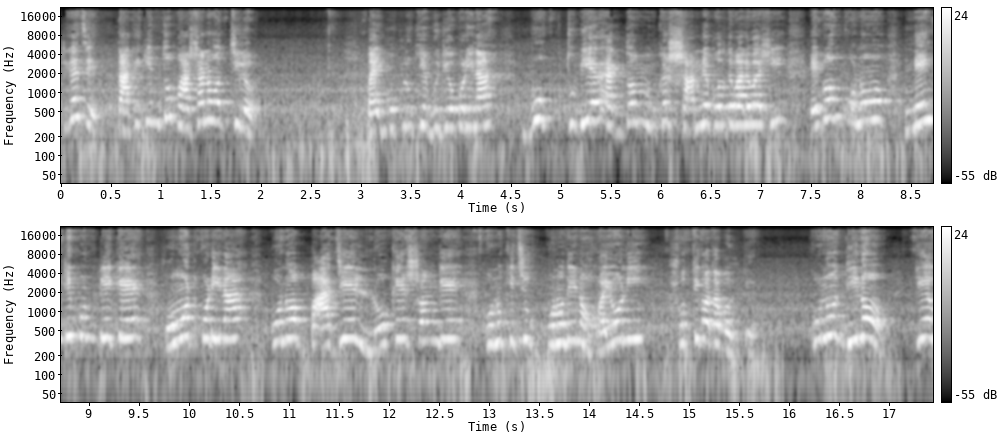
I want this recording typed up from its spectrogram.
ঠিক আছে? তাকে কিন্তু ফাঁসানো হচ্ছিল। ভাই, মুখ লুকিয়ে ভিডিও করি না। বুক থুবিয়ে একদম মুখের সামনে বলতে ভালোবাসি এবং কোনো নেংটি পুন্টিকে প্রমোট করি না। কোনো বাজে লোকের সঙ্গে কোনো কিছু কোনো দিন হয়ওনি সত্যি কথা বলতে। কোনো দিনও কেউ,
